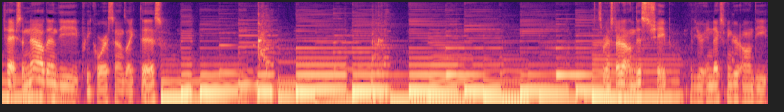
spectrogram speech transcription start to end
Okay, so now then the pre-chorus sounds like this. So we're going to start out on this shape with your index finger on the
